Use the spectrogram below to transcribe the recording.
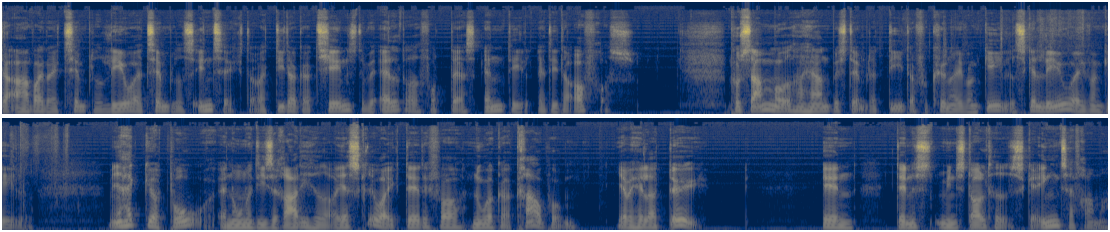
der arbejder i templet, lever af templets indtægter, og at de, der gør tjeneste ved alderet, får deres andel af det, der ofres? På samme måde har Herren bestemt, at de, der forkynder evangeliet, skal leve af evangeliet. Men jeg har ikke gjort brug af nogle af disse rettigheder, og jeg skriver ikke dette for nu at gøre krav på dem. Jeg vil hellere dø, end denne min stolthed skal ingen tage fra mig.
